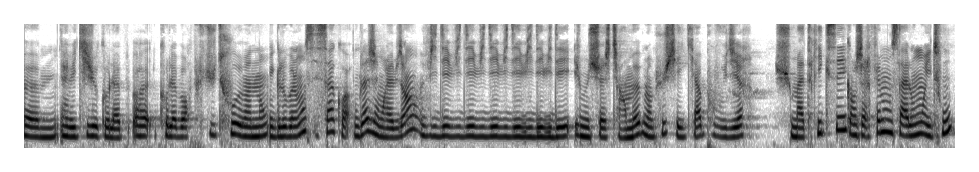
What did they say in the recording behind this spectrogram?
Euh, avec qui je collabore plus du tout maintenant. Mais globalement, c'est ça quoi. Donc là, j'aimerais bien vider, vider, vider, vider, vider, vider. Je me suis acheté un meuble en plus chez Ikea pour vous dire je suis matrixée. Quand j'ai refait mon salon et tout,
